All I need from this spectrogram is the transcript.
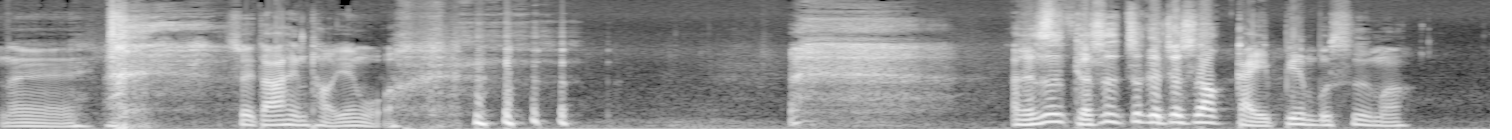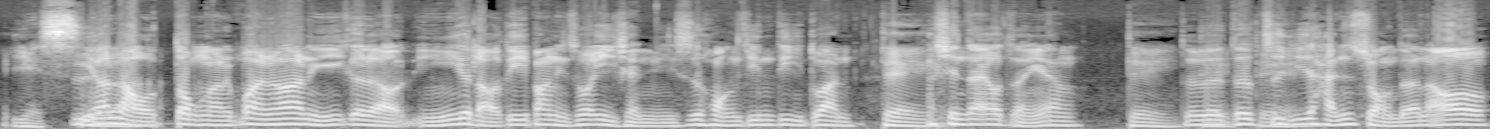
哎，所以大家很讨厌我。可是可是这个就是要改变，不是吗？也是你要脑洞啊，不然的话，你一个老你一个老弟帮，你说以前你是黄金地段，对，那现在又怎样？对，对不对？都自己很爽的，然后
